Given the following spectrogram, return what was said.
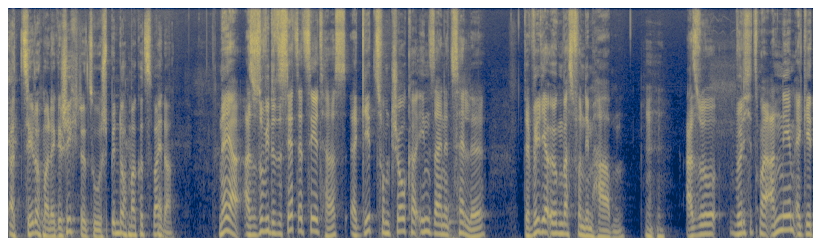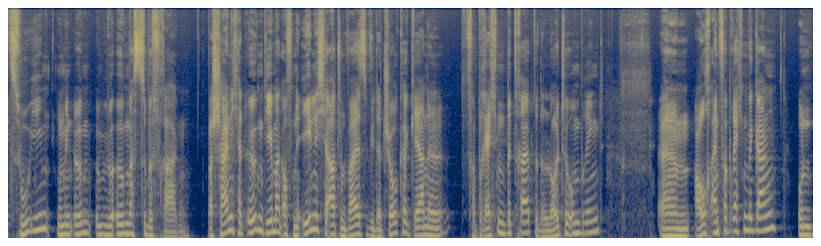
erzähl doch mal eine Geschichte dazu, spinn doch mal kurz weiter. Naja, also so wie du das jetzt erzählt hast, er geht zum Joker in seine Zelle der will ja irgendwas von dem haben. Mhm. Also würde ich jetzt mal annehmen, er geht zu ihm, um ihn irg um über irgendwas zu befragen. Wahrscheinlich hat irgendjemand auf eine ähnliche Art und Weise, wie der Joker gerne Verbrechen betreibt oder Leute umbringt, ähm, auch ein Verbrechen begangen und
